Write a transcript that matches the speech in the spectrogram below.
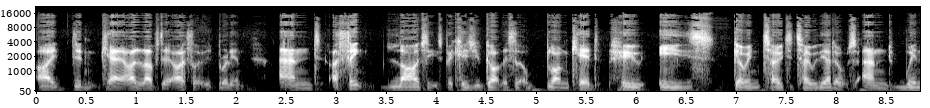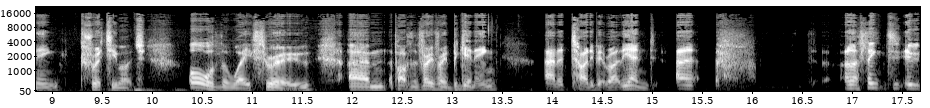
I didn't care. I loved it. I thought it was brilliant, and I think largely it's because you've got this little blonde kid who is going toe to toe with the adults and winning pretty much all the way through, um, apart from the very very beginning and a tiny bit right at the end. Uh, and I think to,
